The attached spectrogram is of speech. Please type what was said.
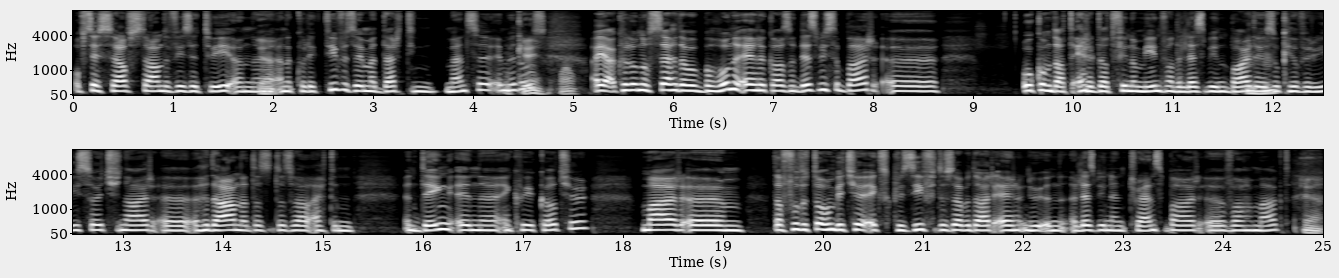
op zichzelf staande VZ2 en, eh, Ja. en een collectief. We zijn met 13 mensen inmiddels. Ah ja, ik wil ook nog zeggen dat we begonnen eigenlijk als een lesbische bar. Eh, ook omdat eigenlijk dat fenomeen van de lesbian bar, daar is ook heel veel research naar gedaan. Dat is, dat is wel echt een, een ding in, in queer culture. Maar ehm, dat voelde toch een beetje exclusief. Dus we hebben daar eigenlijk nu een, lesbian en trans bar eh, van gemaakt. Ja.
